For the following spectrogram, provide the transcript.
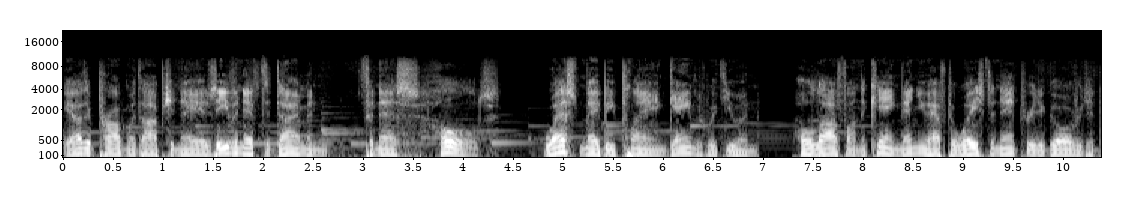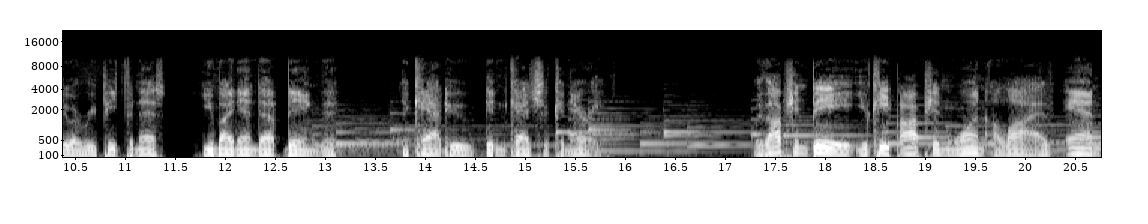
The other problem with option A is even if the diamond finesse holds, West may be playing games with you and hold off on the king. Then you have to waste an entry to go over to do a repeat finesse. You might end up being the, the cat who didn't catch the canary. With option B, you keep option 1 alive, and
